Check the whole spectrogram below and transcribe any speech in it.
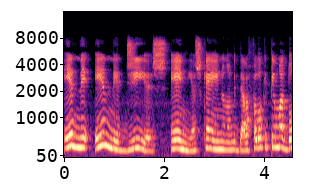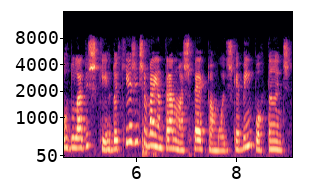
N Dias, N, acho que é N o nome dela, falou que tem uma dor do lado esquerdo. Aqui a gente vai entrar num aspecto, amores, que é bem importante,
